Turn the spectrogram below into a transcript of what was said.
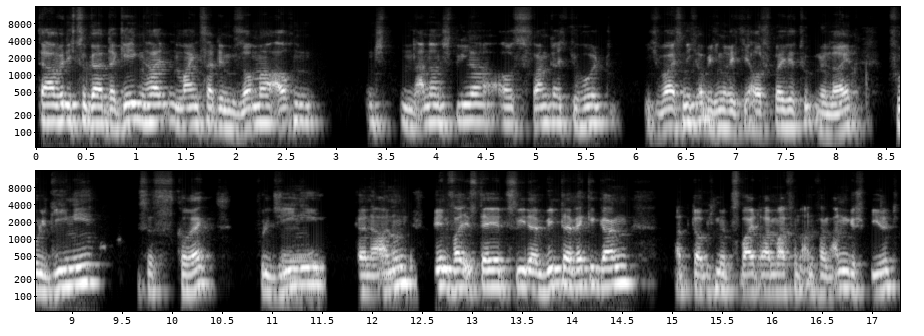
da würde ich sogar dagegen halten. Mainz hat im Sommer auch einen, einen anderen Spieler aus Frankreich geholt. Ich weiß nicht, ob ich ihn richtig ausspreche, tut mir leid. Fulgini, ist das korrekt? Fulgini, keine Ahnung. Auf jeden Fall ist der jetzt wieder im Winter weggegangen hat, glaube ich, nur zwei, dreimal von Anfang an gespielt.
